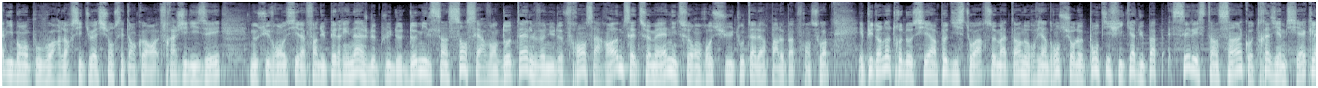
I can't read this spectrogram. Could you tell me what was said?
talibans au pouvoir, leur situation s'est encore fragilisée. Nous suivrons aussi la fin du pèlerinage de plus de 2500 servants d'hôtel venus de France à Rome cette semaine. Ils seront reçus tout à l'heure par le pape François. Et puis dans notre dossier, un peu d'histoire. Ce matin, nous reviendrons sur le pontificat du pape Célestin V au XIIIe siècle.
